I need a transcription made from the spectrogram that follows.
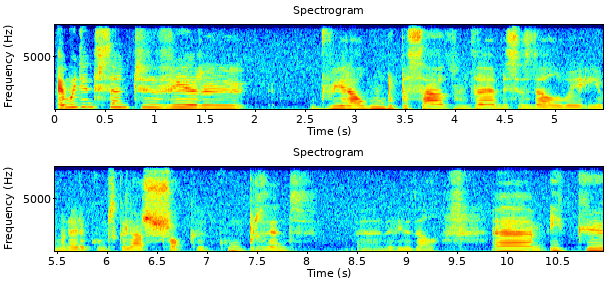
É muito interessante ver ver algum do passado da Mrs. Dalloway e a maneira como se calhar choca com o presente uh, da vida dela. Uh, e que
